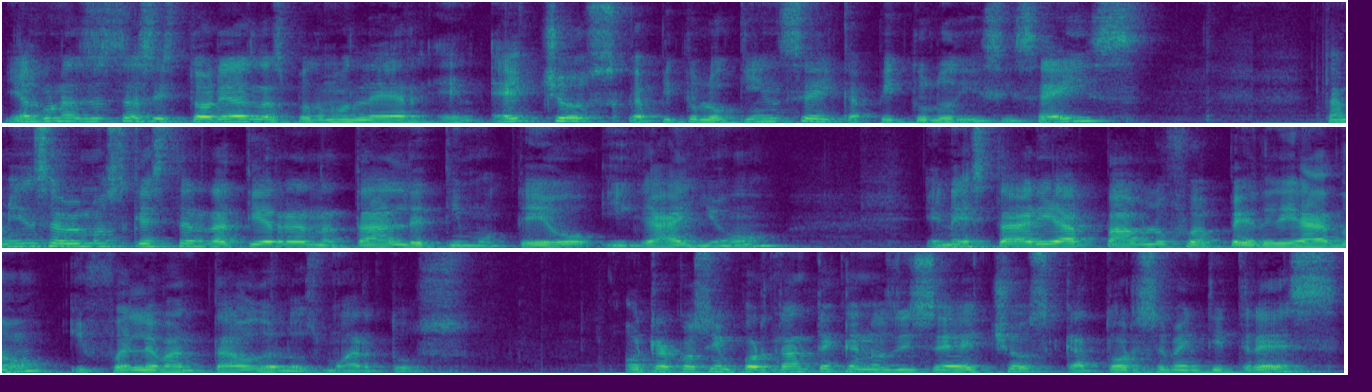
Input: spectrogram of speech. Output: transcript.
Y algunas de estas historias las podemos leer en Hechos capítulo 15 y capítulo 16. También sabemos que esta es la tierra natal de Timoteo y Gallo. En esta área Pablo fue apedreado y fue levantado de los muertos. Otra cosa importante que nos dice Hechos 14:23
